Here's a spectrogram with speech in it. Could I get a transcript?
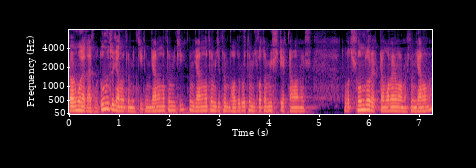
ডর্ম হয়ে থাকব। তুমি তো জানো তুমি কি? তুমি জানো না তুমি কি? তুমি জানো না তুমি যে তুমি ভদ্র, তুমি কত মিষ্টি একটা মানুষ, তুমি কত সুন্দর একটা মনের মানুষ, তুমি জানো না?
